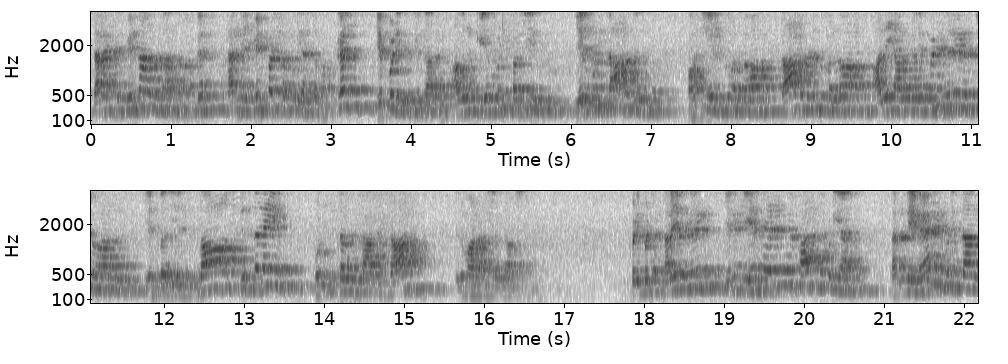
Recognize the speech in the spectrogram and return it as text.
தனக்கு பின்னால் உள்ள அந்த மக்கள் தன்னை பின்பற்றக்கூடிய அந்த மக்கள் எப்படி இருக்கின்றார்கள்? அவருக்கு எப்படி பசி இருக்கும்? எப்படி தாகம் இருக்கும்? பசி இருக்கும் தாகம் இருக்கும் அதை அவர்கள் எப்படி நிறைவேற்றுவார்கள் என்பது எல்லா சிந்தனையும் கொடுத்தவர்களாகத்தான் பெருமானார் செல்லாசன் இப்படிப்பட்ட தலைவர்களை எனக்கு எந்த இடத்திலும் பார்க்க முடியாது. தன்னுடைய வேலை முடித்தால்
